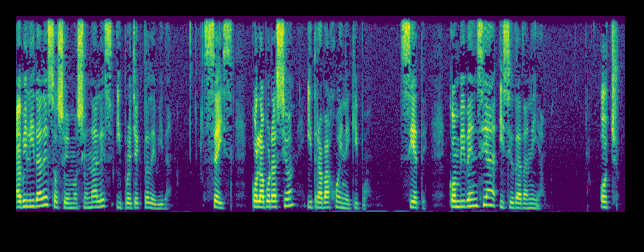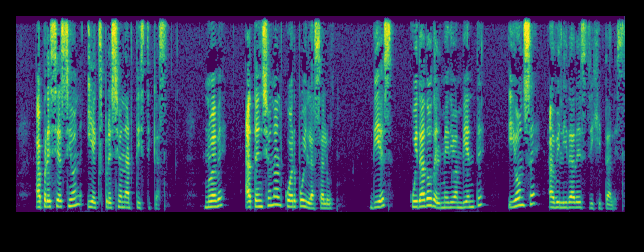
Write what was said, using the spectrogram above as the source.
Habilidades socioemocionales y proyecto de vida. 6. Colaboración y trabajo en equipo. 7. Convivencia y ciudadanía. 8. Apreciación y expresión artísticas. 9. Atención al cuerpo y la salud. 10 cuidado del medio ambiente y 11. habilidades digitales.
